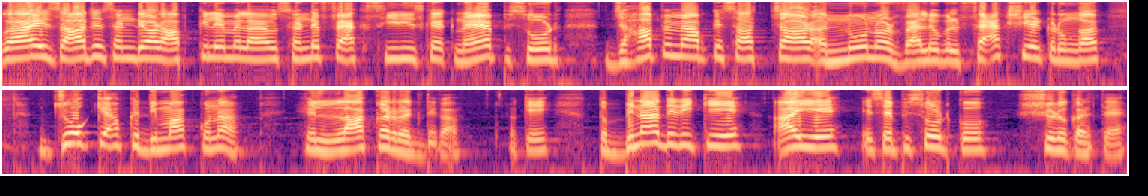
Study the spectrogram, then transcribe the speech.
गाइज़ आज है संडे और आपके लिए मैं लाया हूँ संडे फैक्ट सीरीज़ का एक नया एपिसोड जहाँ पे मैं आपके साथ चार अननोन और वैल्यूएबल फैक्ट शेयर करूँगा, जो कि आपके दिमाग को ना हिला कर रख देगा ओके तो बिना देरी किए, आइए इस एपिसोड को शुरू करते हैं।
